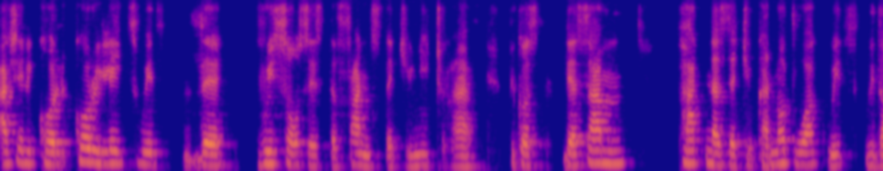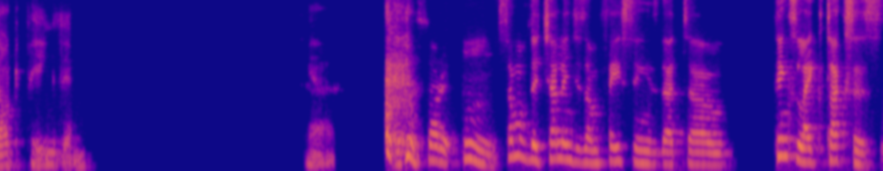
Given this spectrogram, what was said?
actually co- correlates with the resources, the funds that you need to have, because there are some partners that you cannot work with without paying them. Yeah. Sorry. Mm, some of the challenges I'm facing is that um, things like taxes,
